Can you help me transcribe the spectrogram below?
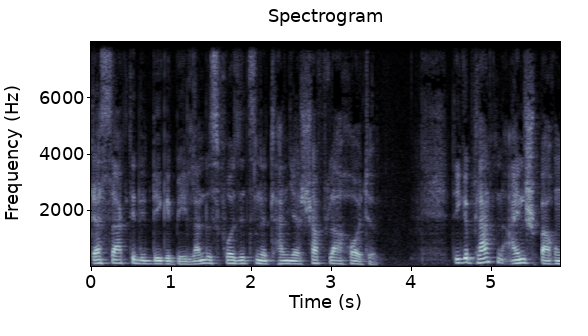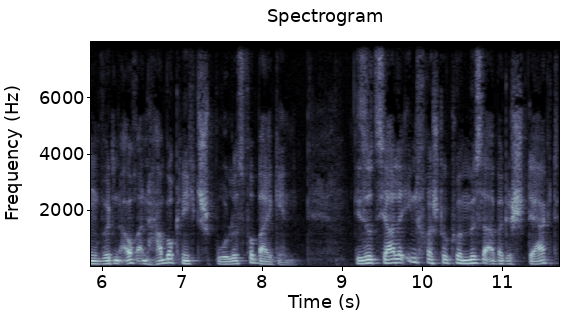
Das sagte die DGB-Landesvorsitzende Tanja Schaffler heute. Die geplanten Einsparungen würden auch an Hamburg nicht spurlos vorbeigehen. Die soziale Infrastruktur müsse aber gestärkt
